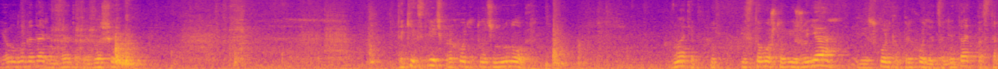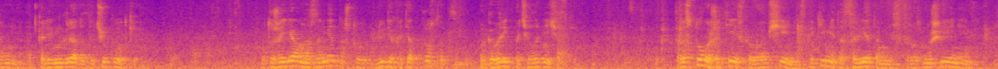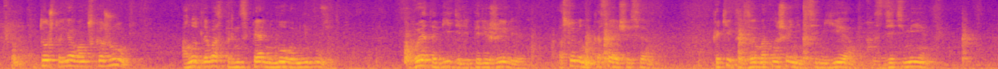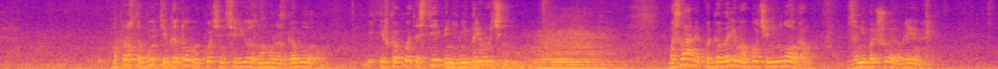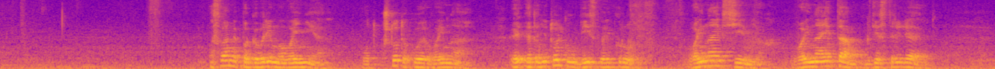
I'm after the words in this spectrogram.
Я вам благодарен за это приглашение. Таких встреч проходит очень много. Знаете, из того, что вижу я, и сколько приходится летать по стране, от Калининграда до Чукотки, вот уже явно заметно, что люди хотят просто поговорить по-человечески. Простого житейского общения, с какими-то советами, с размышлениями. То, что я вам скажу, оно для вас принципиально новым не будет. Вы это видели, пережили, особенно касающиеся каких-то взаимоотношений в семье, с детьми. Но просто будьте готовы к очень серьезному разговору и, и в какой-то степени непривычному. Мы с вами поговорим об очень многом за небольшое время. Мы с вами поговорим о войне. Вот что такое война? Э, это не только убийство и кровь. Война и в семьях, война и там, где стреляют.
